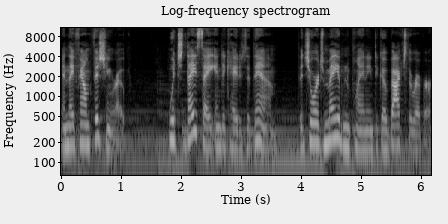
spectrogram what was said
and they found fishing rope, which they say indicated to them that George may have been planning to go back to the river,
